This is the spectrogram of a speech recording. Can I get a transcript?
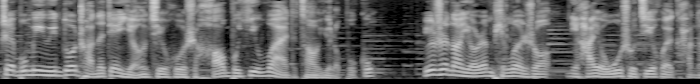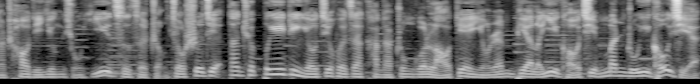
这部命运多舛的电影几乎是毫不意外地遭遇了不公。于是呢，有人评论说：“你还有无数机会看到超级英雄一次次拯救世界，但却不一定有机会再看到中国老电影人憋了一口气、闷住一口血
